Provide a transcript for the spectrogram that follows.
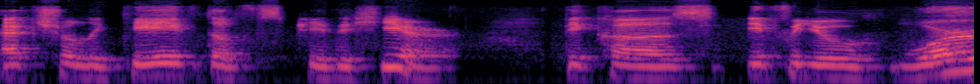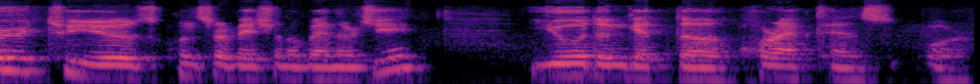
actually gave the speed here because if you were to use conservation of energy, you wouldn't get the correct answer or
